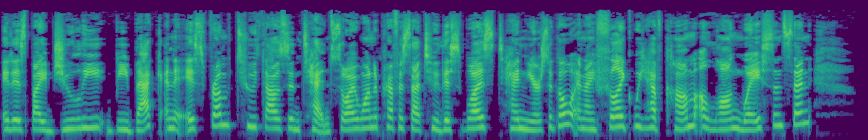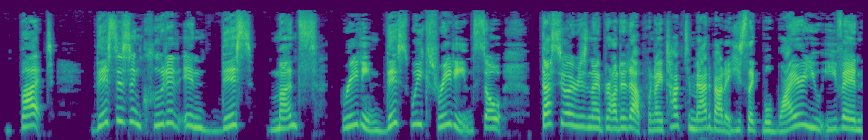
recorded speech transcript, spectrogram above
It is by Julie B. Beck and it is from 2010. So I want to preface that too. This was 10 years ago and I feel like we have come a long way since then, but this is included in this month's reading, this week's reading. So that's the only reason I brought it up. When I talked to Matt about it, he's like, well, why are you even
